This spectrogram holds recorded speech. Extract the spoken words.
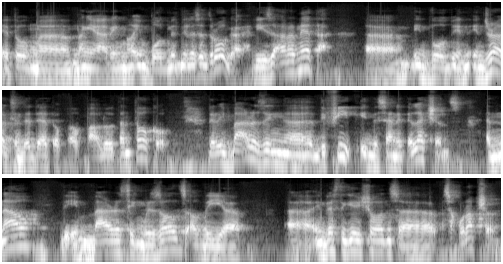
itong ah, nangyaring mga involvement nila sa droga. Liza Araneta, ah, involved in, in drugs and the death of, of Paulo Tantoco. Their embarrassing ah, defeat in the Senate elections. And now, the embarrassing results of the ah, ah, investigations ah, sa corruption.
